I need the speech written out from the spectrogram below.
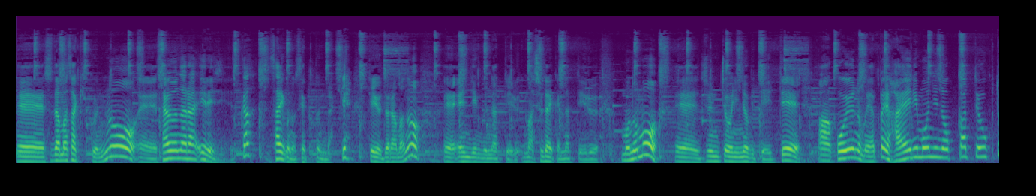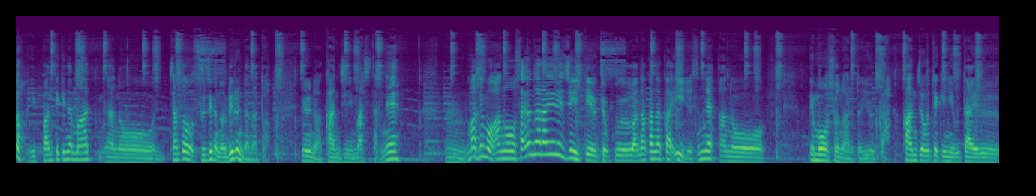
えー、菅田将暉くんの、えー「さよならエレジー」ですか？最後の接吻だっけ？っていうドラマの、えー、エンディングになっている、まあ、主題歌になっているものも、えー、順調に伸びていてあこういうのもやっぱり流行りもんに乗っかっておくと一般的な、まああのー、ちゃんと数字が伸びるんだなというのは感じましたね。うん、まあでもあの「さよならエレジー」っていう曲はなかなかいいですね。あのエモーショナルというか感情的に歌える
